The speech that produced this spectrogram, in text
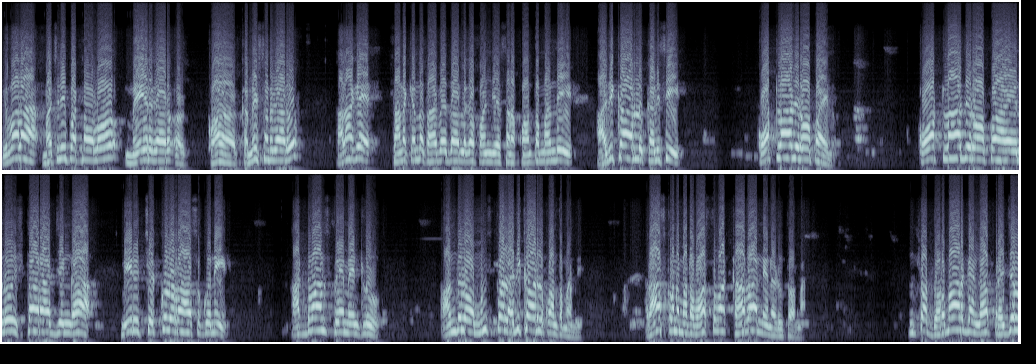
ఇవాళ మచిలీపట్నంలో మేయర్ గారు కమిషనర్ గారు అలాగే తన కింద తాబేదారులుగా పనిచేస్తున్న కొంతమంది అధికారులు కలిసి కోట్లాది రూపాయలు కోట్లాది రూపాయలు ఇష్టారాజ్యంగా మీరు చెక్కులు రాసుకుని అడ్వాన్స్ పేమెంట్లు అందులో మున్సిపల్ అధికారులు కొంతమంది. రాసుకున్నమాట వాస్తవం కాదా అని నేను అడుగుతున్నా. ఇంత దుర్మార్గంగా ప్రజల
